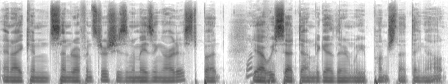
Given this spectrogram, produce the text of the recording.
and I can send reference to her. She's an amazing artist, but yeah, we sat down together and we punched that thing out.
